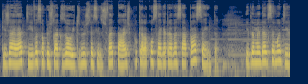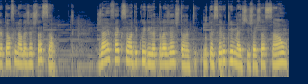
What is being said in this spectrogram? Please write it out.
que já é ativa sobre os taxoítos nos tecidos fetais porque ela consegue atravessar a placenta, e também deve ser mantida até o final da gestação. Já a infecção adquirida pela gestante no terceiro trimestre de gestação,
